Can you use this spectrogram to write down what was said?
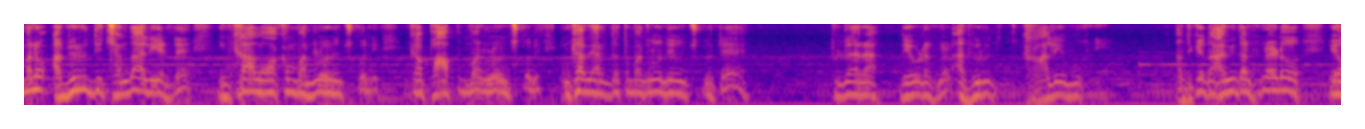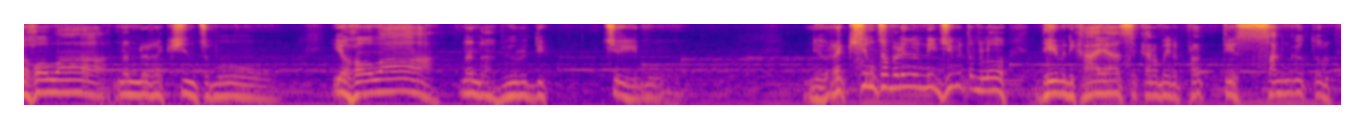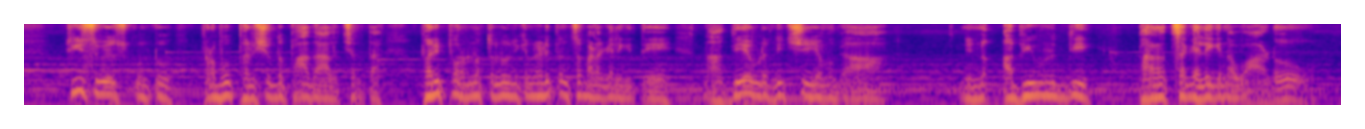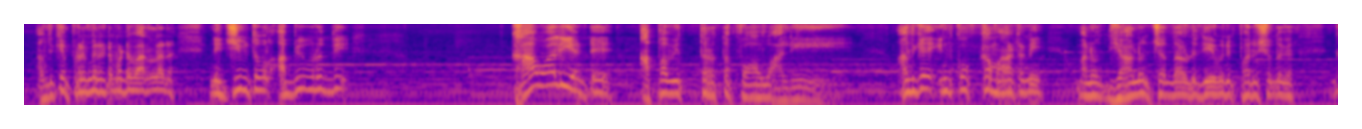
మనం అభివృద్ధి చెందాలి అంటే ఇంకా లోకం మనలో ఉంచుకొని ఇంకా పాపం మనలో ఉంచుకొని ఇంకా వ్యర్థత మనలోనే ఉంచుకుంటే పిల్లారా దేవుడు అంటున్నాడు అభివృద్ధి కాలేము అని. అందుకే దావిది అంటున్నాడు యహోవా నన్ను రక్షించము యహోవా నన్ను అభివృద్ధి చేయము. నీవు రక్షించబడిన నీ జీవితంలో దేవునికి ఆయాసకరమైన ప్రతి సంగతులు తీసివేసుకుంటూ ప్రభు పరిశుద్ధ పాదాల చెంత పరిపూర్ణతలోనికి నడిపించబడగలిగితే నా దేవుడు నిశ్చయముగా నిన్ను అభివృద్ధి పరచగలిగిన వాడు. అందుకే ప్రేమైనటువంటి వారిలో నీ జీవితంలో అభివృద్ధి కావాలి అంటే అపవిత్రత పోవాలి. అందుకే ఇంకొక మాటని మనం ధ్యానం చెందాడు దేవుని పరిశుద్ధ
